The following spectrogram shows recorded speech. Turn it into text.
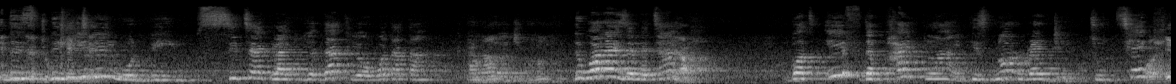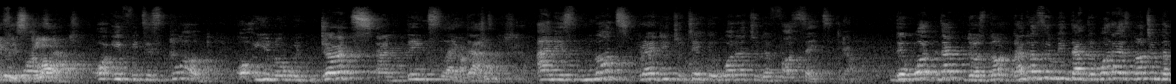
in the, the healing would be seated like your- that your water tank analogy. mhm. The water is in the tank. yeah, But if the pipeline is not ready to take Or if the it's water, clogged. or if it is clogged, or you know, with dirt and things like Yeah, that, germs, and is not ready to take the water to the faucet, yeah. the water that does not that doesn't mean that the water is not in the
